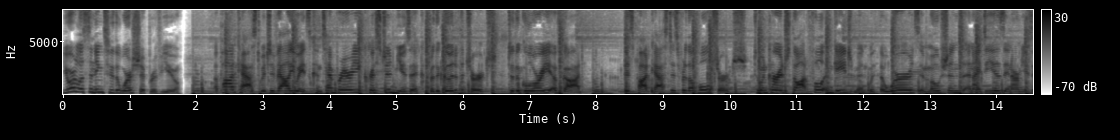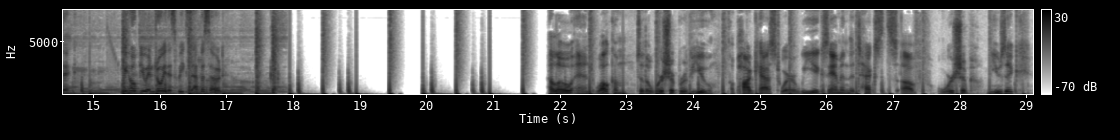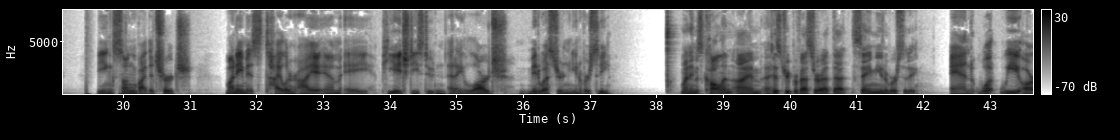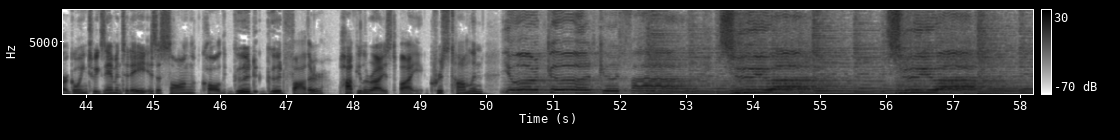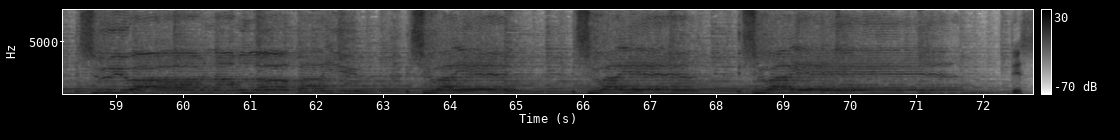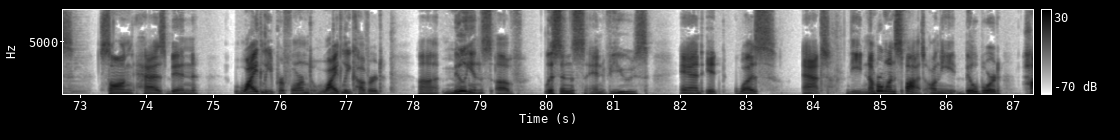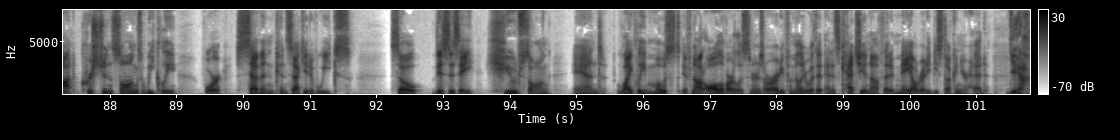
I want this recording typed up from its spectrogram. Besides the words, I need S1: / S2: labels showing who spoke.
S1: You're listening to The Worship Review, a podcast which evaluates contemporary Christian music for the good of the church to the glory of God. This podcast is for the whole church to encourage thoughtful engagement with the words, emotions, and ideas in our music. We hope you enjoy this week's episode.
S2: Hello and welcome to the Worship Review, a podcast where we examine the texts of worship music being sung by the church. My name is Tyler. I am a PhD student at a large Midwestern university.
S3: My name is Colin. I'm a history professor at that same university.
S2: And what we are going to examine today is a song called Good, Good Father, popularized by Chris Tomlin.
S4: You're a good, good father. It's who you are. It's who you are.
S2: This song has been widely performed, widely covered, uh, millions of listens and views, and it was at the number one spot on the Billboard Hot Christian Songs Weekly for seven consecutive weeks. So, this is a huge song, and likely most, if not all, of our listeners are already familiar with it, and it's catchy enough that it may already be stuck in your head.
S3: Yeah.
